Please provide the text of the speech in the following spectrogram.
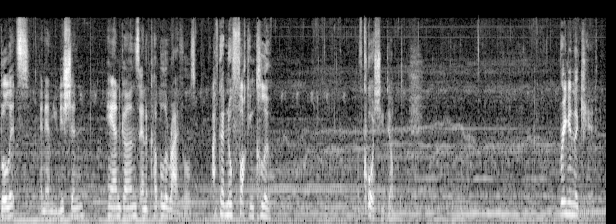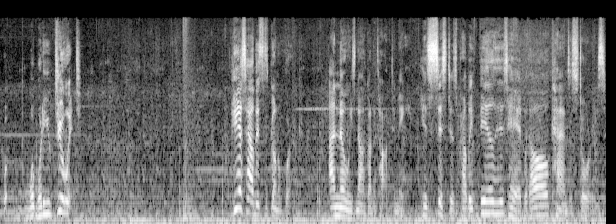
Bullets and ammunition, handguns, and a couple of rifles. I've got no fucking clue. Of course you don't. Bring in the kid. What, what are you... Do it! Here's how this is gonna work. I know he's not gonna talk to me. His sisters probably fill his head with all kinds of stories.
